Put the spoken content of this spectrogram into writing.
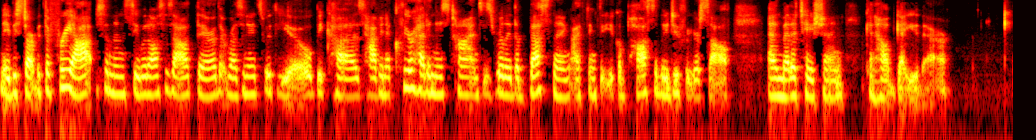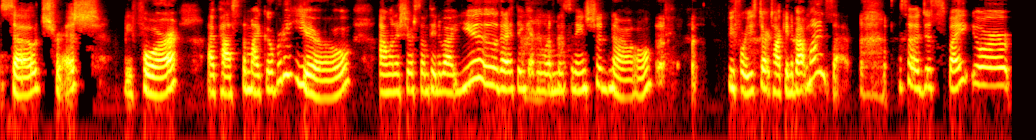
maybe start with the free apps and then see what else is out there that resonates with you because having a clear head in these times is really the best thing I think that you could possibly do for yourself. And meditation can help get you there. So, Trish, before I pass the mic over to you, I want to share something about you that I think everyone listening should know before you start talking about mindset. So, despite your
